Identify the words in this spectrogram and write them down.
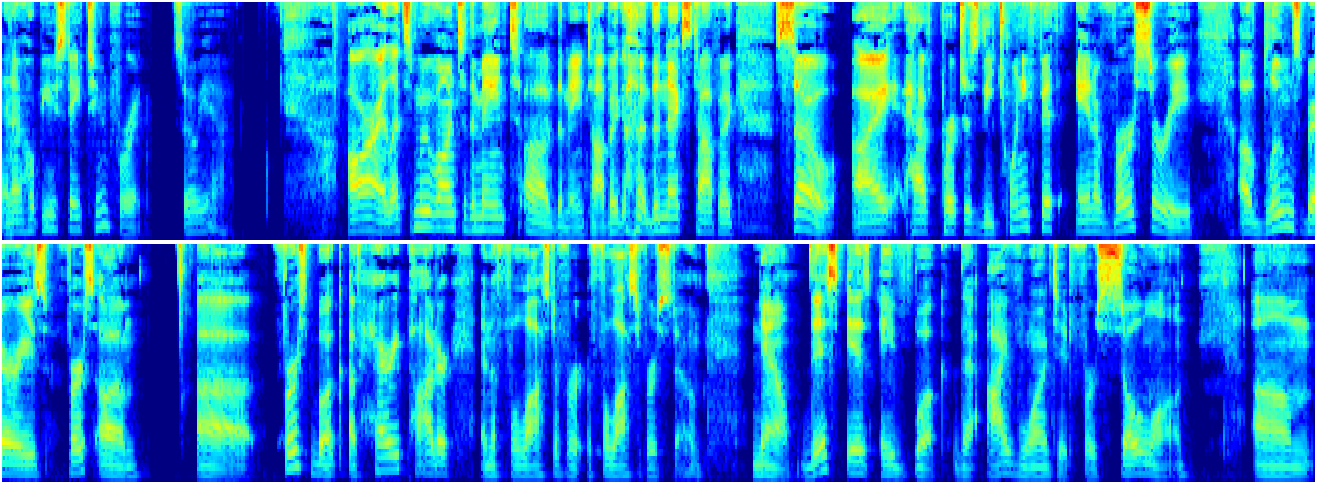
And I hope you stay tuned for it. So yeah. All right, let's move on to the main, t- uh, the main topic, the next topic. So, I have purchased the 25th anniversary of Bloomsbury's first, um, uh, first book of Harry Potter and the Philosopher, Philosopher's Stone. Now, this is a book that I've wanted for so long. Um,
